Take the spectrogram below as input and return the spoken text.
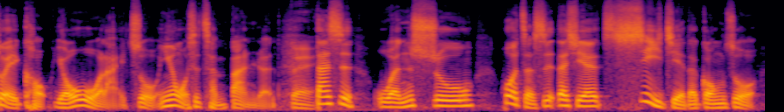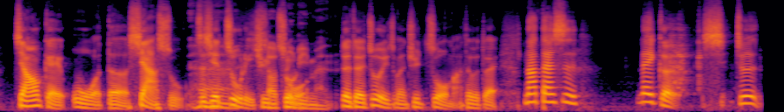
对口由我来做，因为我是承办人，对，但是文书或者是那些细节的工作交给我的下属这些助理去做，助理们，对对，助理们去做嘛，对不对？那但是那个就是。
